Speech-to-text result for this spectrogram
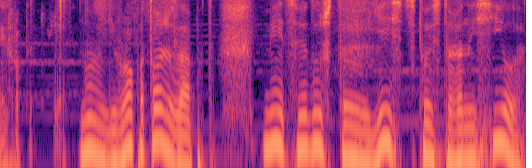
Европа тоже. Ну, Европа тоже Запад. Имеется в виду, что есть с той стороны сила,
